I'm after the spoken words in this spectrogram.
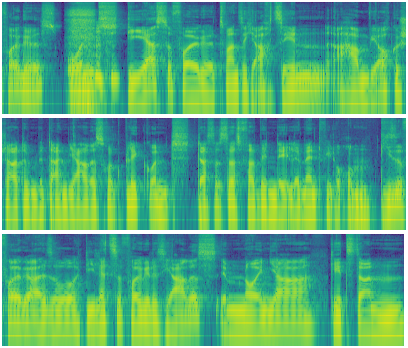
Folge ist. Und die erste Folge 2018 haben wir auch gestartet mit einem Jahresrückblick und das ist das verbindende Element wiederum. Diese Folge also die letzte Folge des Jahres. Im neuen Jahr geht es dann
